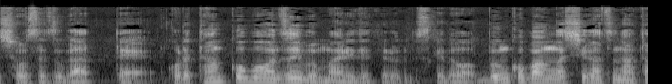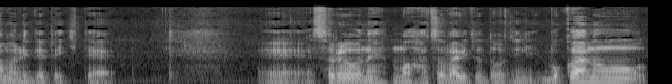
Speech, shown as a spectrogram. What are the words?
小説があってこれ単行本は随分前に出てるんですけど文庫版が4月の頭に出てきて、えー、それをねもう発売日と同時に。僕はあの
